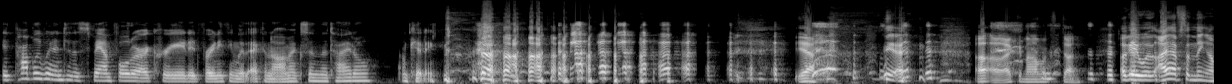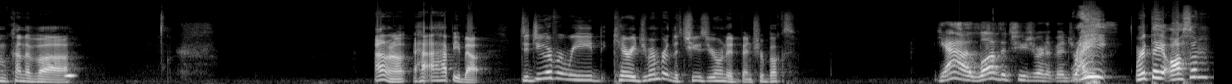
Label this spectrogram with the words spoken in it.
It probably went into the spam folder I created for anything with economics in the title. I'm kidding. yeah. yeah. Uh oh, economics done. Okay, well, I have something I'm kind of, uh, I don't know, ha- happy about. Did you ever read, Keri, do you remember the Choose Your Own Adventure books? Yeah, I love the Choose Your Own Adventure right? Books. Weren't they awesome?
